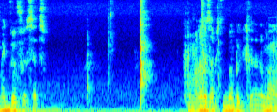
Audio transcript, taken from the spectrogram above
mein Würfelset. Normalerweise habe ich den immer, immer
